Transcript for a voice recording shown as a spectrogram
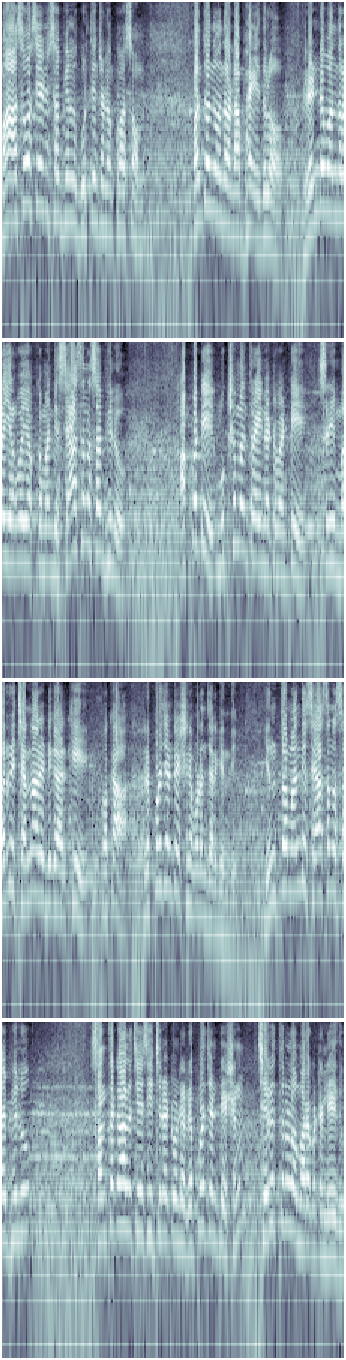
మా అసోసియేషన్ సభ్యులను గుర్తించడం కోసం పంతొమ్మిది వందల డెబ్భై ఐదులో రెండు వందల ఇరవై ఒక్క మంది శాసనసభ్యులు అప్పటి ముఖ్యమంత్రి అయినటువంటి శ్రీ మర్రి చెన్నారెడ్డి గారికి ఒక రిప్రజెంటేషన్ ఇవ్వడం జరిగింది. ఇంతమంది శాసనసభ్యులు సంతకాలు చేసి ఇచ్చినటువంటి రిప్రజెంటేషన్ చరిత్రలో మరొకటి లేదు.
